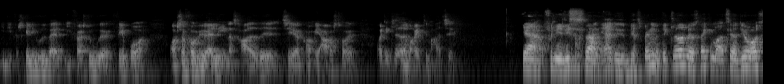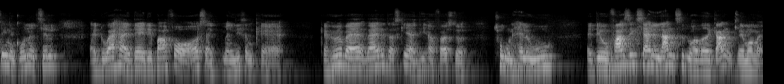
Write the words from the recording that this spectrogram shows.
i de forskellige udvalg i første uge af februar, og så får vi jo alle 31 til at komme i arbejdstøj, og det glæder jeg mig rigtig meget til. Ja, fordi lige så snart, ja, det bliver spændende. Det glæder vi os rigtig meget til, og det er jo også en af grundene til, at du er her i dag. Det er bare for os, at man ligesom kan, kan høre, hvad, hvad er det, der sker de her første to og en halv uge. Det er jo faktisk ikke særlig lang tid, du har været i gang, glemmer man.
